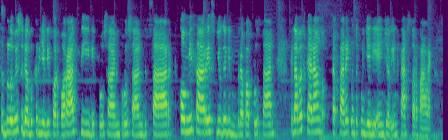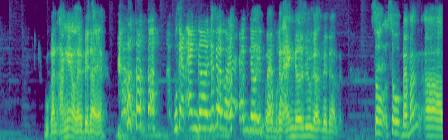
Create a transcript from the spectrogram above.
sebelumnya sudah bekerja di korporasi, di perusahaan-perusahaan besar, komisaris juga di beberapa perusahaan. Kenapa sekarang tertarik untuk menjadi angel investor, Pak Alex? Bukan angel ya, beda ya? Bukan angle juga, Pak ya? Angel investor. Bukan angle juga, beda. So, so memang uh,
